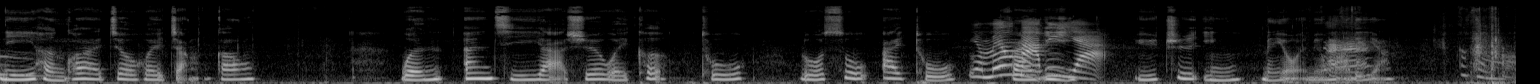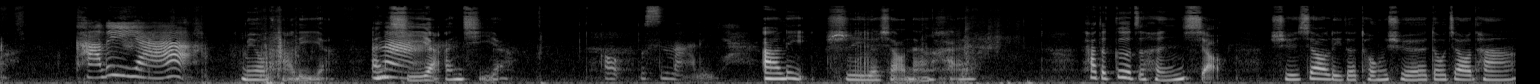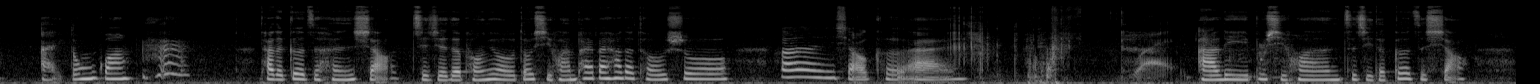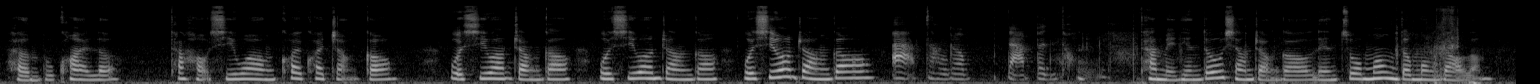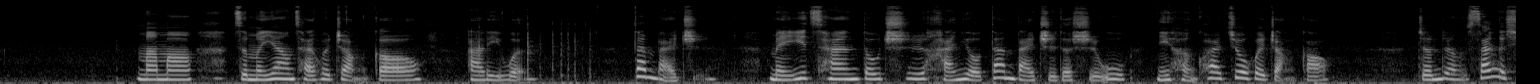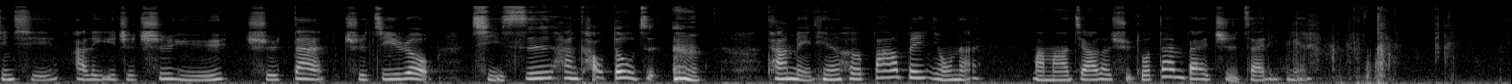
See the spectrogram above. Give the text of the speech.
你很快就会长高。文安琪雅薛维克，图罗素爱图，有没有玛利亚？于志莹没有哎，没有玛利亚。卡利亚。没有卡利亚，安琪亚，安琪亚。哦，不是玛利亚。阿力是一个小男孩，他的个子很小，学校里的同学都叫他矮冬瓜。他的个子很小，姐姐的朋友都喜欢拍拍他的头，说：“嗨，小可爱。”阿丽不喜欢自己的个子小，很不快乐。他好希望快快长高。我希望长高，我希望长高，我希望长高。啊，长个大笨头。他每天都想长高，连做梦都梦到了。妈妈，怎么样才会长高？阿丽问。蛋白质，每一餐都吃含有蛋白质的食物，你很快就会长高。整整三个星期，阿丽一直吃鱼、吃蛋、吃鸡肉、起司和烤豆子。她每天喝八杯牛奶，妈妈加了许多蛋白质在里面，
